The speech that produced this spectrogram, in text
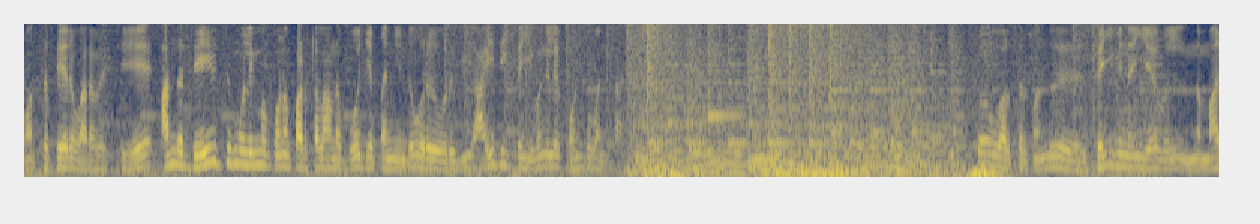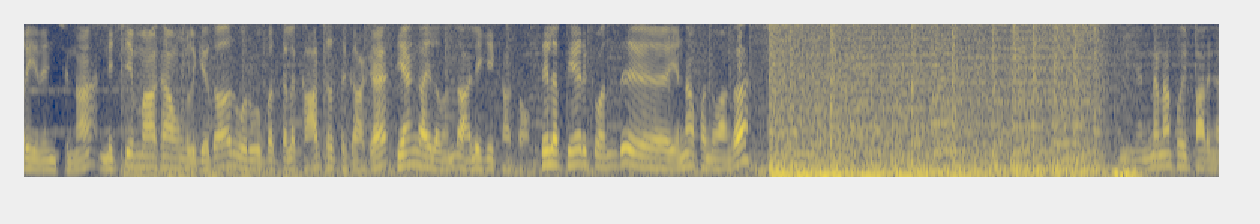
மொத்த பேர் வர வச்சு அந்த தெய்வத்து மூலியமா குணப்படுத்தலாம் அந்த பூஜை பண்ணிட்டு ஒரு ஒரு ஐதீகத்தை இவங்களே கொண்டு வந்துட்டாங்க. இப்போ ஒருத்தருக்கு வந்து செய்வினை ஏவல் இந்த மாதிரி இருந்துச்சுன்னா நிச்சயமாக அவங்களுக்கு ஏதாவது ஒரு ரூபத்தில் காட்டுறதுக்காக தேங்காயில் வந்து அழுகி காட்டும். சில பேருக்கு வந்து என்ன பண்ணுவாங்க என்னன்னா போய் பாருங்க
